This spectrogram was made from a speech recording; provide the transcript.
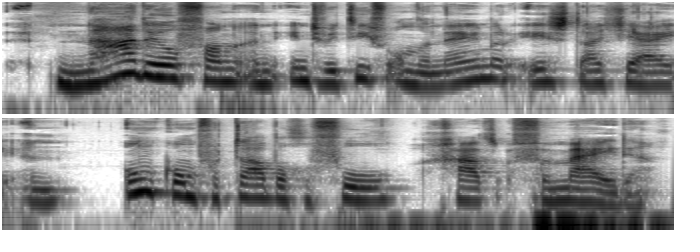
Het nadeel van een intuïtief ondernemer is dat jij een oncomfortabel gevoel gaat vermijden.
